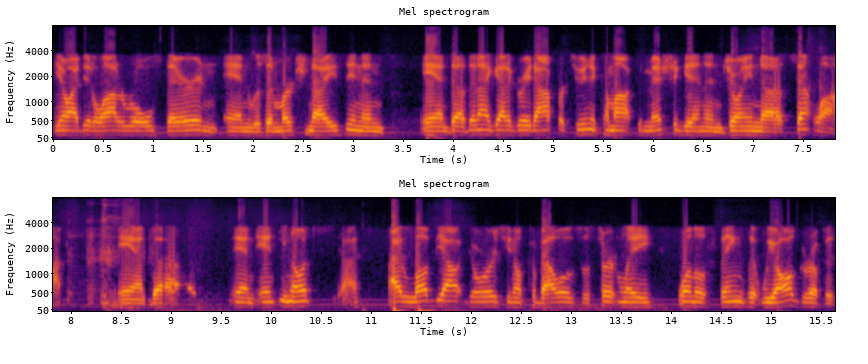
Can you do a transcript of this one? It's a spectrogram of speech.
you know, I did a lot of roles there and, and was in merchandising and and uh, then I got a great opportunity to come out to Michigan and join uh, Scentlok, and uh, and and you know it's I, I love the outdoors. You know, Cabela's was certainly one of those things that we all grew up as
